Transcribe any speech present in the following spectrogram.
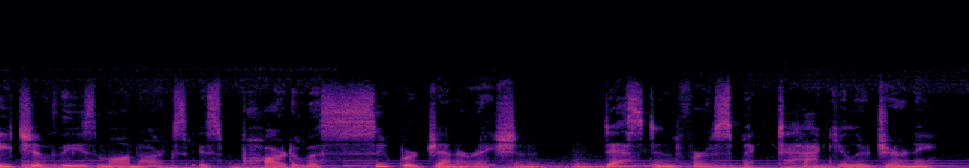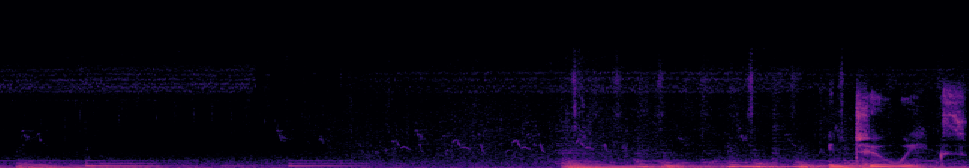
Each of these monarchs is part of a super generation destined for a spectacular journey. In two weeks,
